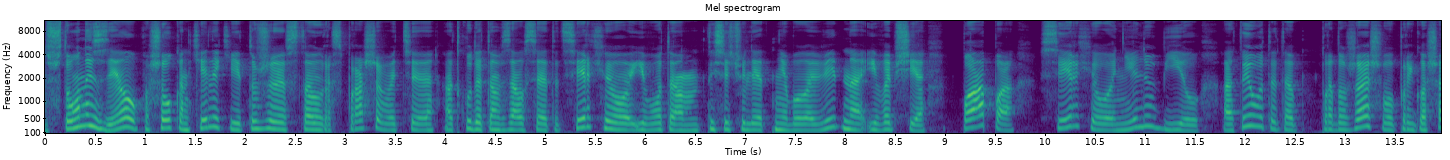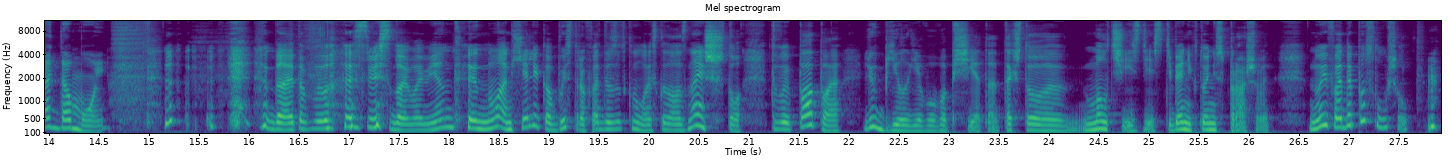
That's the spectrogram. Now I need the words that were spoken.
Что он и сделал, пошел к Анхелике и тоже стал расспрашивать, э, откуда там взялся этот Серхио, его там тысячу лет не было видно, и вообще, папа Серхио не любил, а ты вот это продолжаешь его приглашать домой. Да, это был смешной момент. Ну, Анхелика быстро Феда заткнула и сказала, знаешь что, твой папа любил его вообще-то, так что молчи здесь, тебя никто не спрашивает. Ну и Феда послушал.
